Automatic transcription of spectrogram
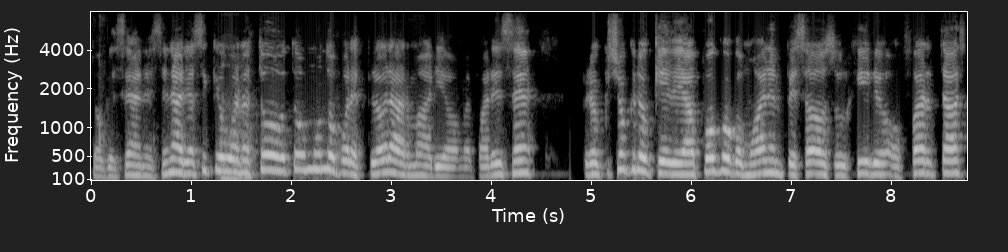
lo que sea en escenario. Así que bueno, es todo, todo un mundo por explorar, Mario, me parece. Pero yo creo que de a poco, como han empezado a surgir ofertas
